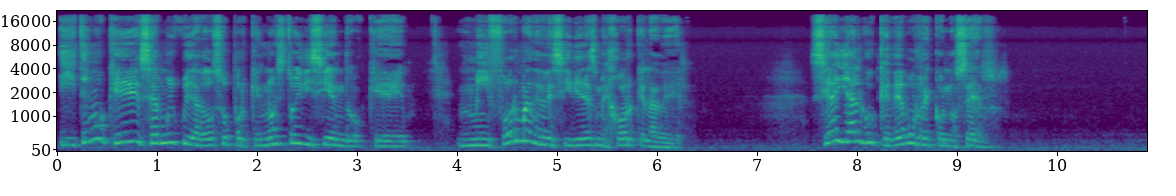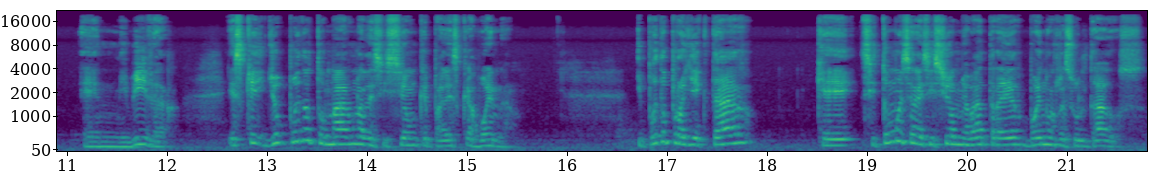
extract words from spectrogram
Y tengo que ser muy cuidadoso porque no estoy diciendo que mi forma de decidir es mejor que la de Él. Si hay algo que debo reconocer en mi vida, es que yo puedo tomar una decisión que parezca buena. Y puedo proyectar que si tomo esa decisión me va a traer buenos resultados.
